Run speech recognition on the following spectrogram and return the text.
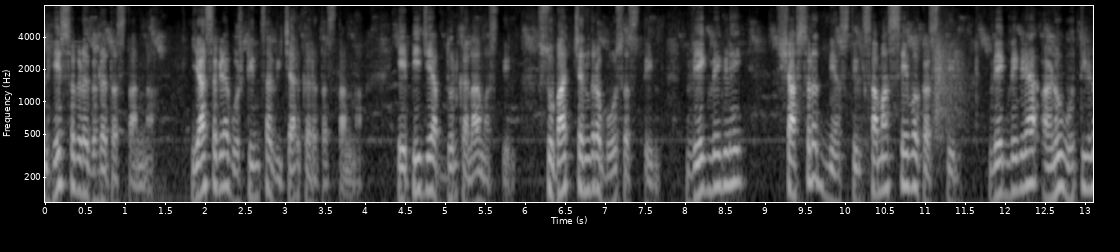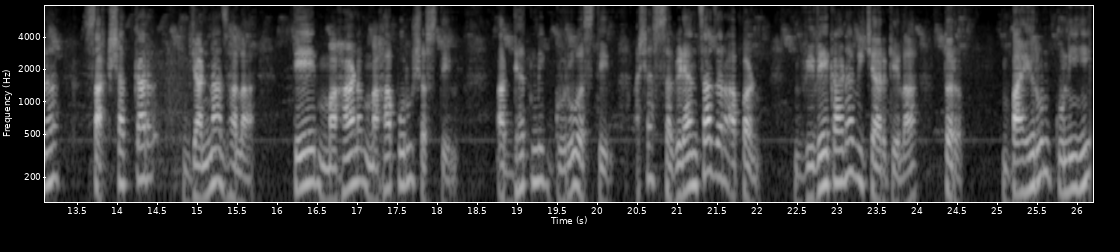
पण हे सगळं घडत असताना या सगळ्या गोष्टींचा विचार करत असताना ए पी जे अब्दुल कलाम असतील सुभाषचंद्र बोस असतील वेगवेगळे शास्त्रज्ञ असतील समाजसेवक असतील वेगवेगळ्या अनुभूतीनं साक्षात्कार ज्यांना झाला ते महान महापुरुष असतील आध्यात्मिक गुरु असतील अशा सगळ्यांचा जर आपण विवेकानं विचार केला तर बाहेरून कुणीही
